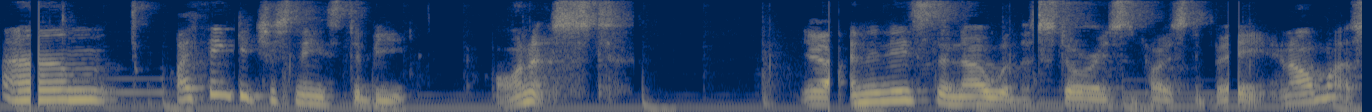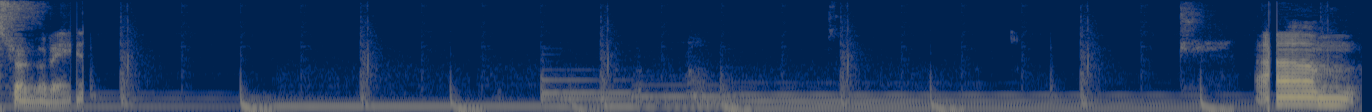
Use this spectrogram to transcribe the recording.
Um, I think it just needs to be honest. Yeah. And it needs to know what the story is supposed to be. And I might struggle to answer. Um,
